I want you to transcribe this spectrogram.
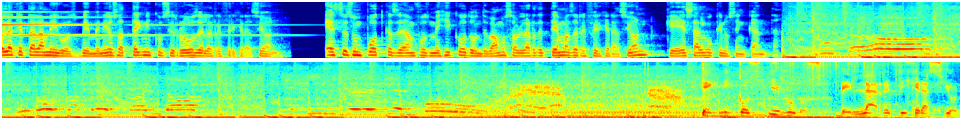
Hola, ¿qué tal amigos? Bienvenidos a Técnicos y Robos de la Refrigeración. Este es un podcast de Danfos México donde vamos a hablar de temas de refrigeración, que es algo que nos encanta. Lucharán de dos a tres caídas sin límite de tiempo. Técnicos y rudos de la refrigeración.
